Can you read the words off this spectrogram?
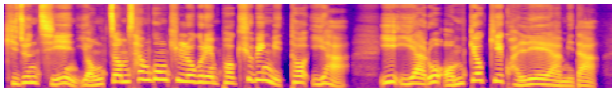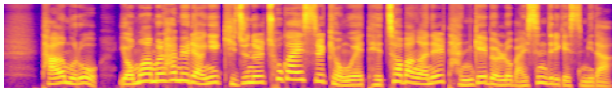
기준치인 0.30kg per 큐빅미터 이하, 이 이하로 엄격히 관리해야 합니다. 다음으로 염화물 함유량이 기준을 초과했을 경우의 대처 방안을 단계별로 말씀드리겠습니다.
